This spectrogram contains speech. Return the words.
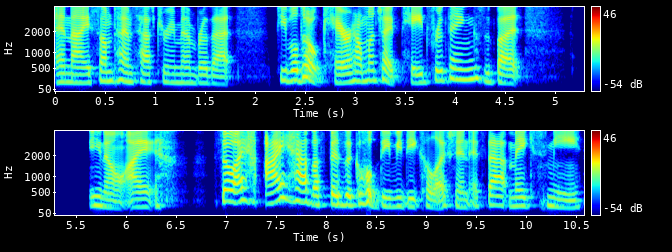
and I sometimes have to remember that people don't care how much I paid for things, but you know, I so I I have a physical DVD collection. If that makes me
